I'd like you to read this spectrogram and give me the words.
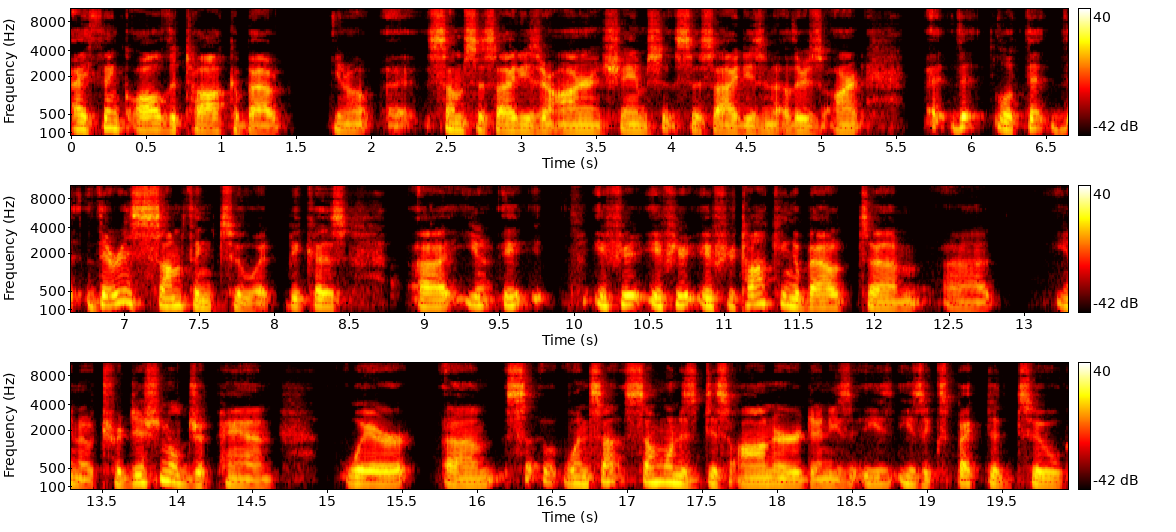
I, think all the talk about you know uh, some societies are honor and shame societies and others aren't uh, look th- there is something to it because uh, you know it, if you're if you're if you're talking about um, uh, you know traditional Japan where um, so when so, someone is dishonored and he's, he's, he's expected to,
